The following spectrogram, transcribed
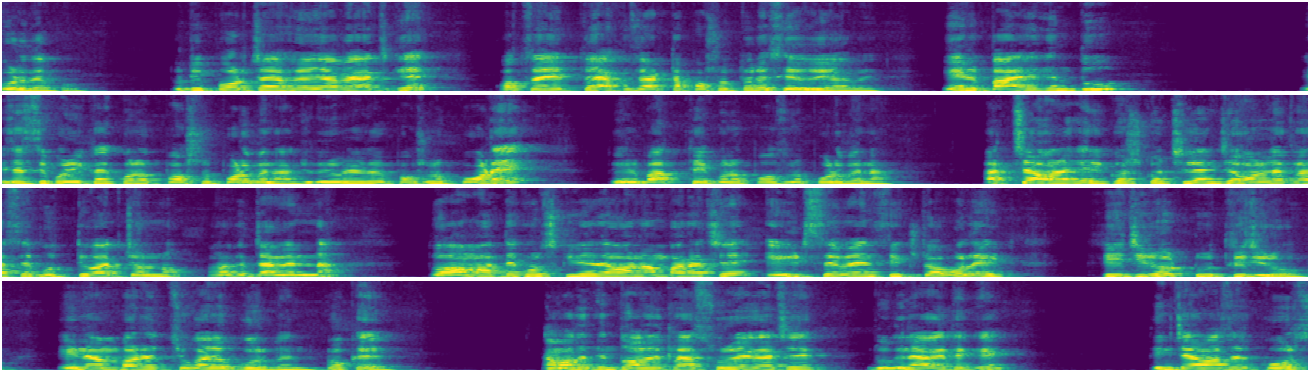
করে দেবো। দুটি পর্যায়ে হয়ে যাবে আজকে। কথা সাহিত্য একশো চারটা প্রশ্নোত্তরে শেষ হয়ে যাবে। এর বাইরে কিন্তু এসএসসি পরীক্ষায় কোনো প্রশ্ন পড়বে না। যদি প্রশ্ন পড়ে, তো এর বাদ থেকে কোনো প্রশ্ন পড়বে না। আচ্ছা অনেকে রিকোয়েস্ট করছিলেন যে অনলাইন ক্লাসে ভর্তি হওয়ার জন্য, অনেকে জানেন না। তো আমার দেখুন স্ক্রিনে দেওয়া নাম্বার আছে eight seven six double eight three zero two three zero এই নাম্বারে যোগাযোগ করবেন ওকে আমাদের কিন্তু অনলাইন ক্লাস শুরু হয়ে গেছে দুদিন আগে থেকে। তিন চার মাসের কোর্স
